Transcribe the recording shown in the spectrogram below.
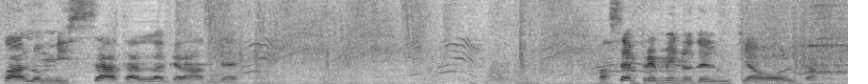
Qua l'ho missata alla grande. Ma sempre meno dell'ultima volta.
